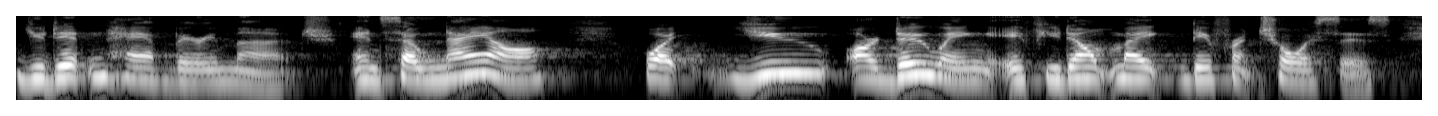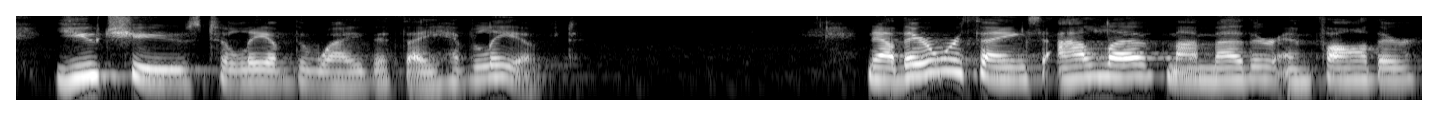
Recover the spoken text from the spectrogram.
you didn't have very much. And so now, what you are doing if you don't make different choices, you choose to live the way that they have lived. Now, there were things, I loved my mother and father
